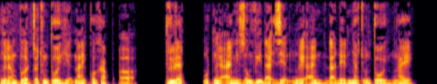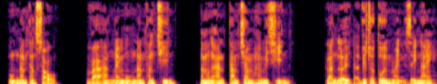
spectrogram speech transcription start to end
người làm vườn cho chúng tôi hiện nay có gặp ở Triret, một người Anh giống vị đại diện người Anh đã đến nhà chúng tôi ngày mùng 5 tháng 6 và ngày mùng 5 tháng 9 năm 1829 là người đã viết cho tôi mảnh giấy này.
